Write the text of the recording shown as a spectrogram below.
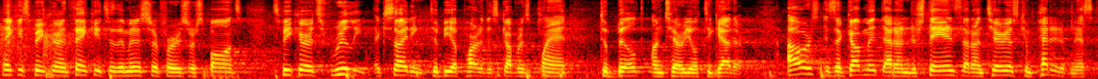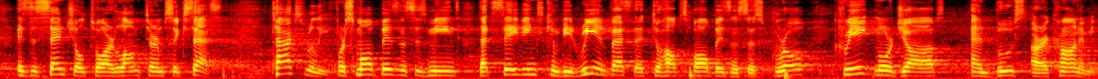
Thank you, Speaker, and thank you to the Minister for his response. Speaker, it's really exciting to be a part of this government's plan to build Ontario together. Ours is a government that understands that Ontario's competitiveness is essential to our long-term success. Tax relief for small businesses means that savings can be reinvested to help small businesses grow, create more jobs, and boost our economy.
